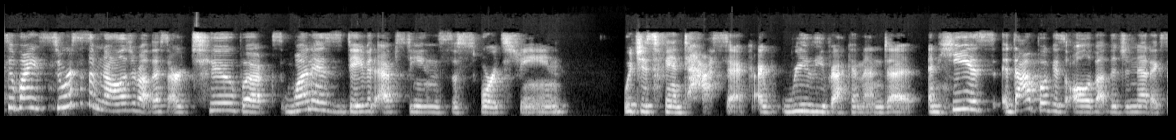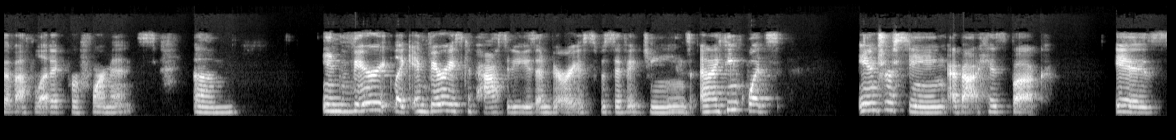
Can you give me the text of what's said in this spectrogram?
so my sources of knowledge about this are two books. One is David Epstein's The Sports Gene, which is fantastic. I really recommend it. And he is that book is all about the genetics of athletic performance. Um, in very like in various capacities and various specific genes. And I think what's interesting about his book is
